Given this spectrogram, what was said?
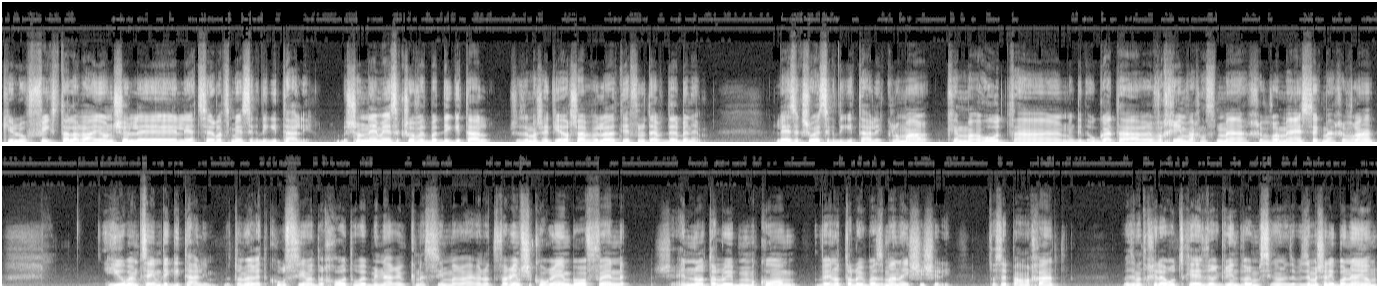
כאילו fixed על הרעיון של uh, לייצר לעצמי עסק דיגיטלי בשונה מעסק שעובד בדיגיטל שזה מה שהייתי עד עכשיו ולא ידעתי אפילו את ההבדל ביניהם. לעסק שהוא עסק דיגיטלי כלומר כמהות נגיד עוגת הרווחים והכנסות מהחברה מהעסק מהחברה. יהיו באמצעים דיגיטליים זאת אומרת קורסים הדרכות וובינרים כנסים רעיונות דברים שקורים באופן שאינו תלוי במקום ואינו תלוי בזמן האישי שלי. אתה עושה פעם אחת וזה מתחיל לרוץ כאברגרין דברים בסגנון הזה וזה מה שאני בונה היום.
